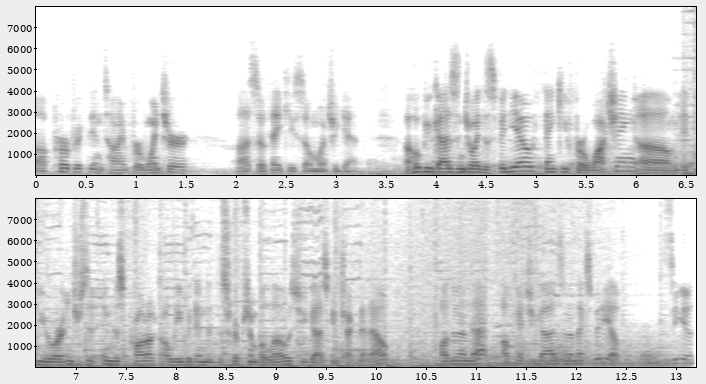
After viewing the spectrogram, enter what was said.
Uh, perfect in time for winter, uh, so thank you so much again. I hope you guys enjoyed this video. Thank you for watching. Um, if you are interested in this product, I'll leave it in the description below so you guys can check that out. Other than that, I'll catch you guys in the next video. See ya!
